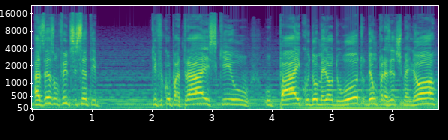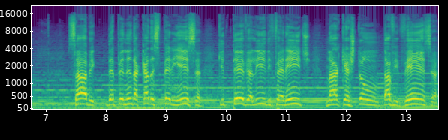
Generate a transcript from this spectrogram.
Às vezes um filho se sente que ficou para trás, que o, o pai cuidou melhor do outro, deu um presente melhor, sabe? Dependendo da cada experiência que teve ali diferente na questão da vivência,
